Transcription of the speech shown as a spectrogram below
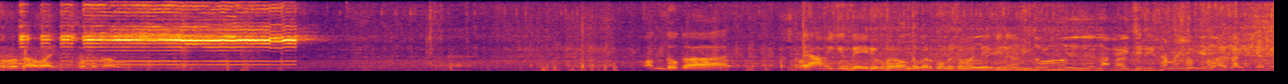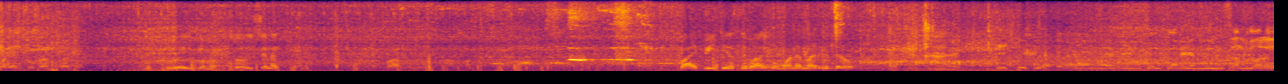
চলো যাও ভাই, চলো যাও। অন্ধকার। আমি কিন্তু এইরকমের অন্ধকার কোনো সময় দেখি না। পুরোই কোনো কিছু হয়েছে নাকি? ভাই বিটিএসে ভাই হুমানে মারি দাও হ্যাঁ ইনসাল করে ইনসাল করে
